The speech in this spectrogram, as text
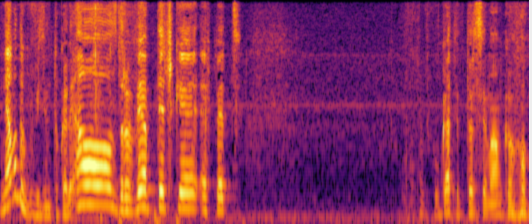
Няма да го видим тук. О, здраве, аптечке, F5. Кога те търся, мамка му.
